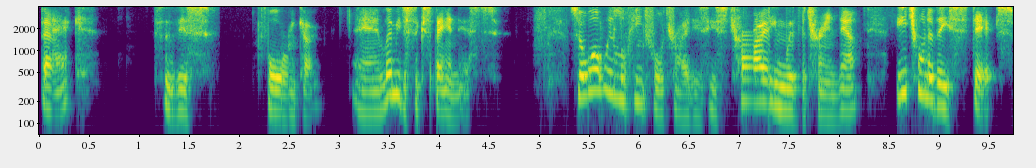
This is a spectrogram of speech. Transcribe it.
back to this four Renko and let me just expand this. So what we're looking for traders is trading with the trend. Now, each one of these steps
